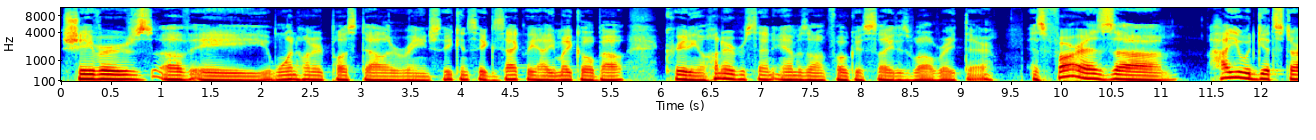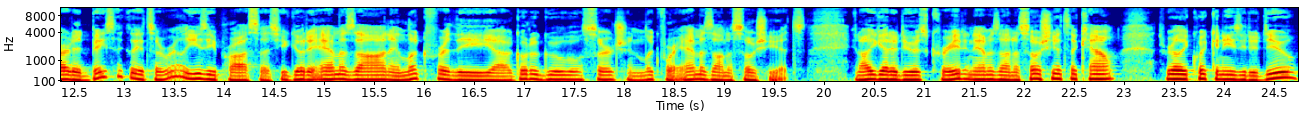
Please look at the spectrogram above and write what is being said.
shavers of a 100 plus dollar range. So you can see exactly how you might go about creating a 100% Amazon focused site as well, right there. As far as uh, how you would get started, basically, it's a really easy process. You go to Amazon and look for the, uh, go to Google search and look for Amazon Associates. And all you got to do is create an Amazon Associates account really quick and easy to do,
